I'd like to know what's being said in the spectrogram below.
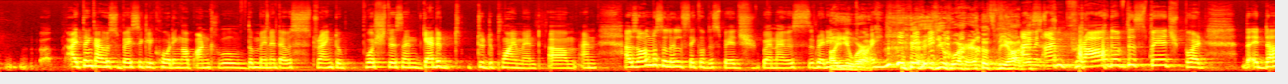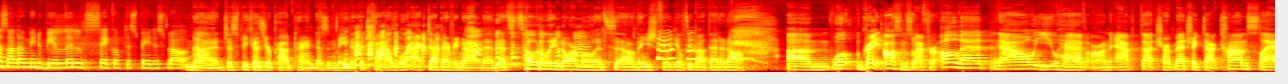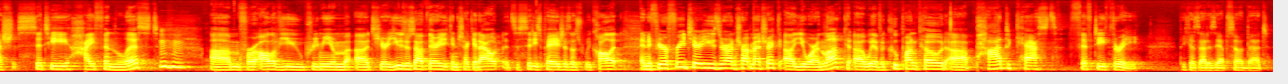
I think I was basically coding up until the minute I was trying to push this and get it to deployment. Um, and I was almost a little sick of this page when I was ready oh, to you deploy. Were. you were. Let's be honest. I mean, I'm proud of this page, but it does allow me to be a little sick of this page as well. No, um, just because you're a proud parent doesn't mean that the child will act up every now and then. That's totally normal. It's I don't think you should feel guilty about that at all. Um, well, great, awesome. So after all that, now you have on app.chartmetric.com slash city hyphen list. Mm-hmm. Um, for all of you premium uh, tier users out there, you can check it out. It's a cities page, as what we call it. And if you're a free tier user on Chartmetric, uh, you are in luck. Uh, we have a coupon code uh, podcast53 because that is the episode that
